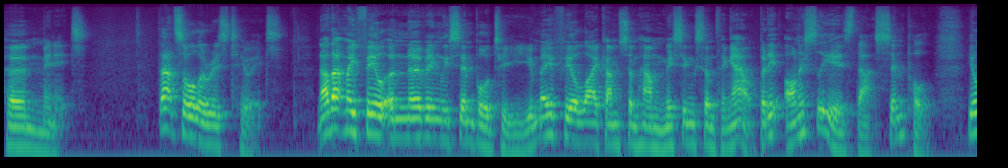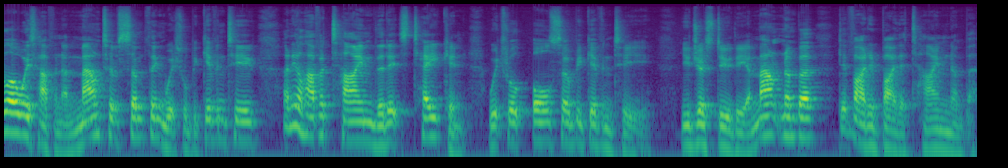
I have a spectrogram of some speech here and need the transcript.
per minute. That's all there is to it. Now that may feel unnervingly simple to you. You may feel like I'm somehow missing something out, but it honestly is that simple. You'll always have an amount of something which will be given to you, and you'll have a time that it's taken, which will also be given to you. You just do the amount number divided by the time number.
